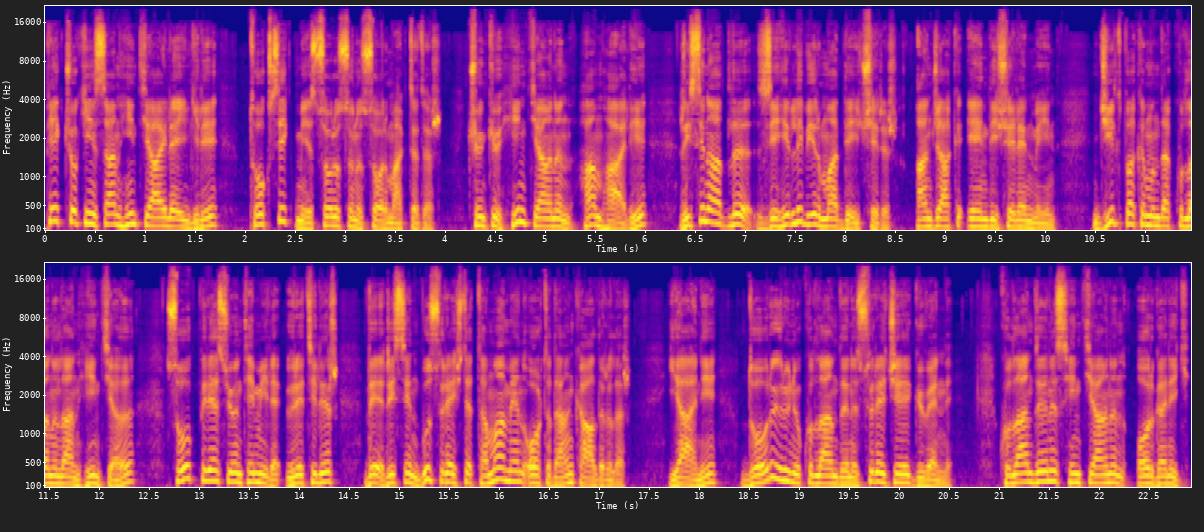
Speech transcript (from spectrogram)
Pek çok insan Hint yağı ile ilgili toksik mi sorusunu sormaktadır. Çünkü Hint yağının ham hali risin adlı zehirli bir madde içerir. Ancak endişelenmeyin. Cilt bakımında kullanılan Hint yağı soğuk pres yöntemiyle üretilir ve risin bu süreçte tamamen ortadan kaldırılır. Yani doğru ürünü kullandığınız sürece güvenli. Kullandığınız Hint yağının organik,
